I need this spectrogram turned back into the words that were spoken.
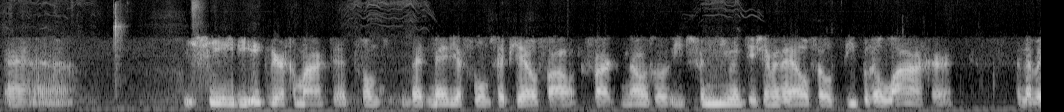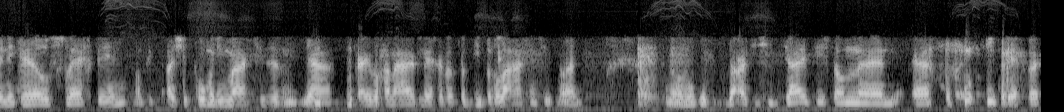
eh, die serie die ik weer gemaakt heb, want bij het Mediafonds heb je heel va- vaak dat iets vernieuwend is en met heel veel diepere lagen. En daar ben ik heel slecht in. Want als je comedy maakt, zit er, ja, dan kan je wel gaan uitleggen dat er diepere lagen in zit. Maar dan de artisticiteit is dan eh, eh, niet even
